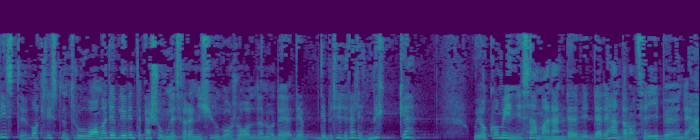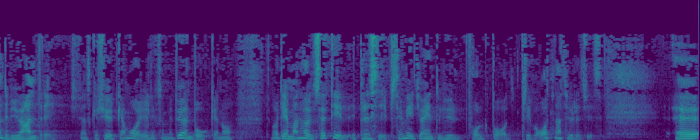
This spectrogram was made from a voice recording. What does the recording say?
visste vad kristen tro var, men det blev inte personligt förrän i 20-årsåldern och det, det, det betyder väldigt mycket. Och jag kom in i sammanhang där, vi, där det handlade om fri bön, det hade vi ju aldrig. Svenska kyrkan var ju liksom i bönboken och det var det man höll sig till i princip. Sen vet jag inte hur folk bad privat naturligtvis. Eh,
